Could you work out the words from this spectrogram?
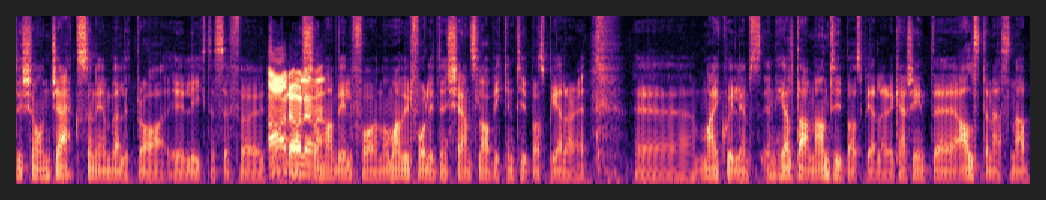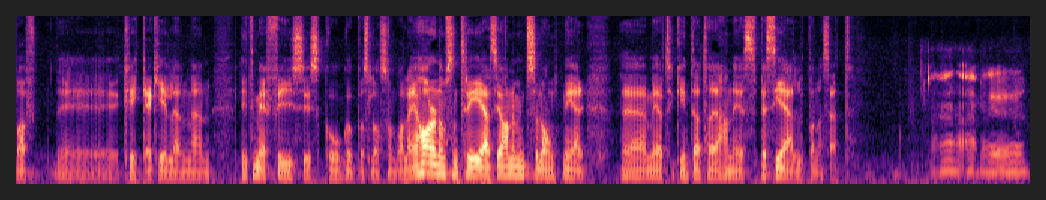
Deshaun Jackson är en väldigt bra liknelse för John ah, Ross om man, vill få, om man vill få en liten känsla av vilken typ av spelare. Mike Williams, en helt annan typ av spelare, kanske inte alls den här snabba, kvicka killen men lite mer fysisk och gå upp och slåss om bollen. Jag har honom som trea så jag har honom inte så långt ner men jag tycker inte att han är speciell på något sätt. Men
